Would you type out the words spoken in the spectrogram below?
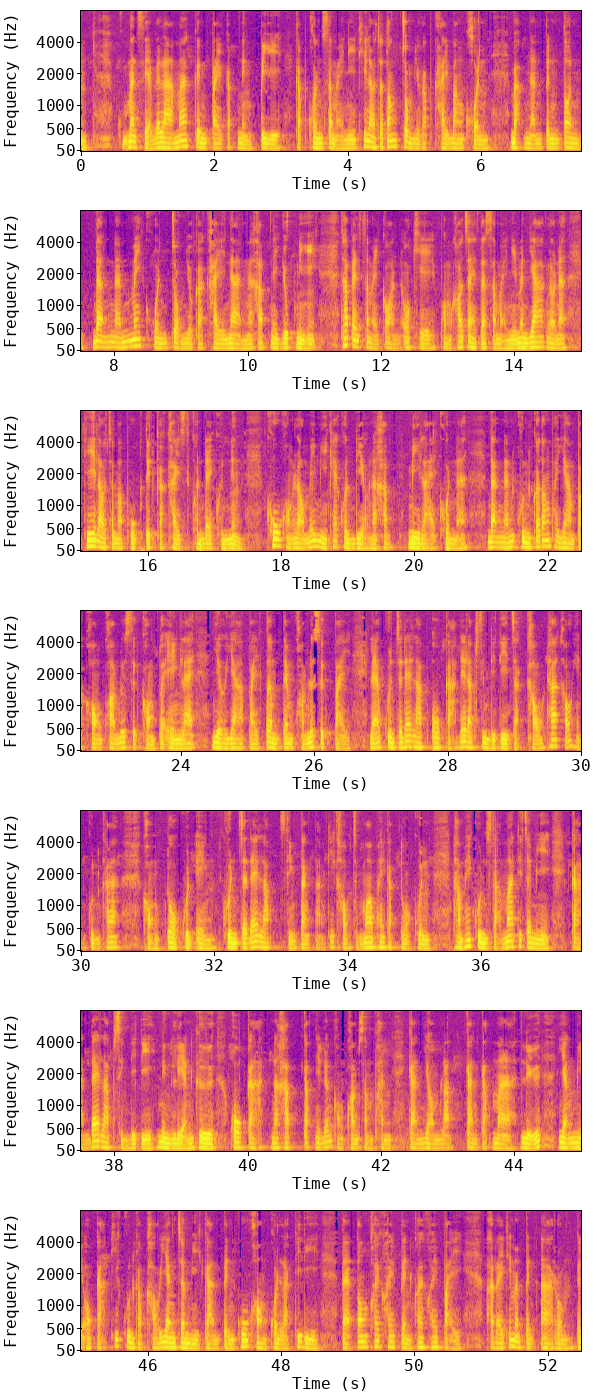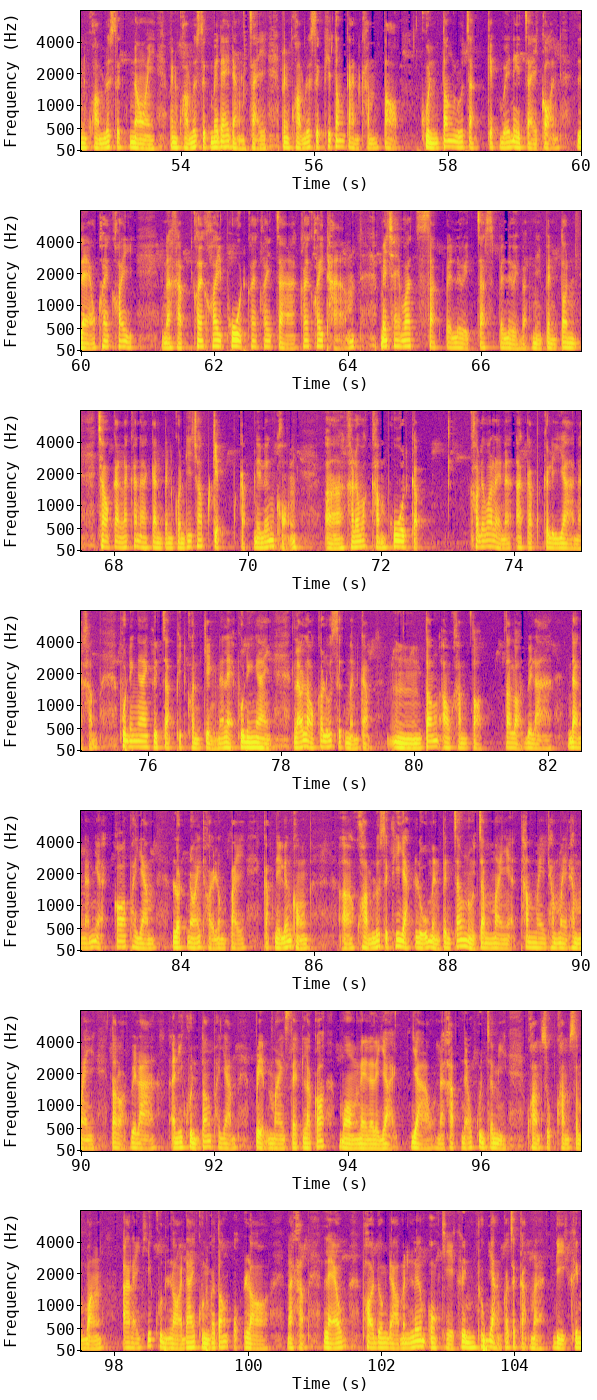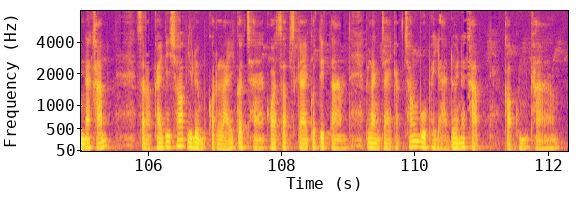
มันเสียเวลามากเกินไปกับหนึ่งปี กับคนสมัยนี้ที่เราจะต้องจมอยู่กับใครบางคน แบบนั้นเป็นต้น ดังนั้นไม่ควรจมอยู่กับใครนานนะครับ ในยุคนี้ ถ้าเป็นสมัยก่อนโอเค ผมเข้าใจแต่สมัยนี้มันยากแล้วนะ ที่เราจะมาผูกติดกับใครคนใดคนหนึ่ง คู่ของเราไม่มีแค่คนเดียวนะครับ มีหลายคนนะ ดังนั้นคุณก็ต้องพยายามประคองความรู้สึกของตัวเองและเยียวยาไปเติมเต็มความรู้สึกไป แล้วคุณจะได้รับโอกาสได้รับสิ่งดีๆ จากเขา ถ้าเขาเห็นคุณค่าของตัวคุณเอง คุณจะได้รับสิ่งต่างๆ ที่เขาจะมอบให้กับตัวคุณทำให้คุณสามารถที่จะมีการได้รับสิ่งดีๆหนึ่งเหรียญคือโอกาสนะครับกับในเรื่องของความสัมพันธ์ การยอมรับการกลับมา หรือยังมีโอกาสที่คุณกับเขายังจะมีการเป็นคู่ครองคนรักที่ดี แต่ต้องค่อยๆเป็นค่อยๆไป อะไรที่มันเป็นอารมณ์ เป็นความรู้สึกนอย เป็นความรู้สึกไม่ได้ดังใจ เป็นความรู้สึกที่ต้องการคำตอบ คุณต้องรู้จักเก็บไว้ในใจก่อน แล้วค่อยๆนะครับ ค่อยๆพูด ค่อยๆจา ค่อยๆถาม ไม่ใช่ว่าสักไปเลยจัดไปเลยแบบนี้เป็นต้น ชาวกันลัคนากันเป็นคนที่ชอบเก็บกับในเรื่องของเขาเรียกว่าคำพูดกับเขาเรียกว่าอะไรนะอากับกริยานะครับ พูดง่ายๆคือจับผิดคนเก่งนั่นแหละพูดง่ายๆแล้วเราก็รู้สึกเหมือนกับต้องเอาคำตอบตลอดเวลา ดังนั้นเนี่ยก็พยายามลดน้อยถอยลงไปกับในเรื่องของ ความรู้สึกที่อยากรู้เหมือนเป็นเจ้าหนูจำไม่อะทำไมทำไมทำไมตลอดเวลา อันนี้คุณต้องพยายามเปลี่ยน mindset แล้วก็มองในระยะยาวนะครับ แล้วคุณจะมีความสุขความสมหวังอะไรที่คุณรอได้คุณก็ต้องอดรอนะครับ แล้วพอดวงดาวมันเริ่มโอเคขึ้น ทุกอย่างก็จะกลับมาดีขึ้นนะครับสำหรับใครที่ชอบอย่าลืมกดไลค์กดแชร์กด subscribe กดติดตามเป็นกำลังใจกับช่องบูพยาด้วยนะครับ ขอบคุณครับ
